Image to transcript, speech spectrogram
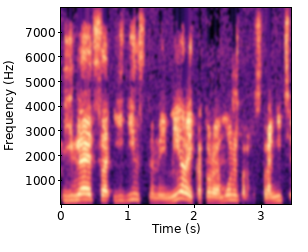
является единственной мерой, которая может распространить,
